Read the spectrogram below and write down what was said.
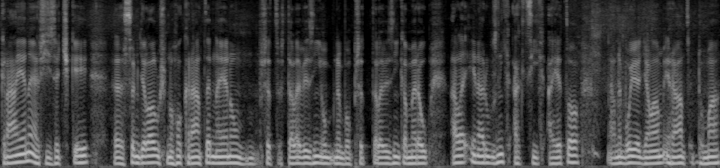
krájené řízečky eh, jsem dělal už mnohokrát, nejenom před televizní nebo před televizní kamerou, ale i na různých akcích. A je to, nebo je dělám i rád doma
